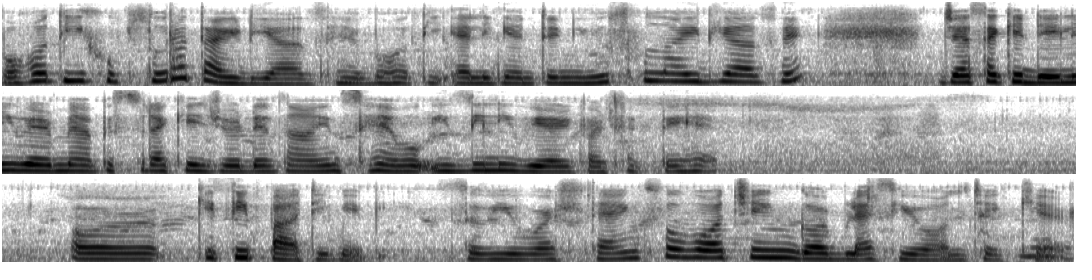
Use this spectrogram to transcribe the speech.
बहुत ही खूबसूरत आइडियाज़ हैं, बहुत ही एलिगेंट एंड यूज़फुल आइडियाज़ हैं। जैसा कि डेली वेयर में आप इस तरह के जो डिज़ाइंस हैं, वो इजीली वेयर कर सकते हैं। और किसी पार्टी में भी। So viewers thanks for watching God bless you all take care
